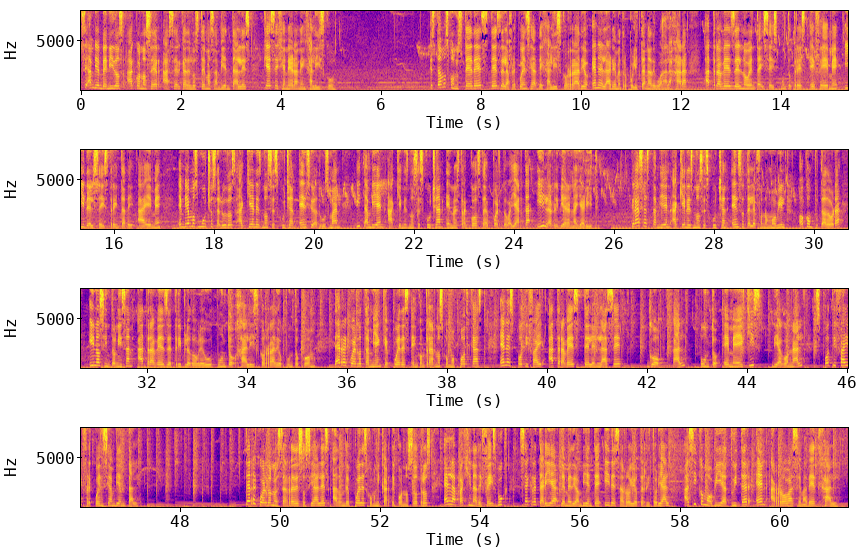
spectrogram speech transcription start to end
Sean bienvenidos a conocer acerca de los temas ambientales que se generan en Jalisco. Estamos con ustedes desde la frecuencia de Jalisco Radio en el área metropolitana de Guadalajara a través del 96.3 FM y del 630 de AM. Enviamos muchos saludos a quienes nos escuchan en Ciudad Guzmán y también a quienes nos escuchan en nuestra costa de Puerto Vallarta y la Riviera Nayarit. Gracias también a quienes nos escuchan en su teléfono móvil o computadora y nos sintonizan a través de www.jaliscoradio.com. Te recuerdo también que puedes encontrarnos como podcast en Spotify a través del enlace gobhal.mx diagonal Spotify Frecuencia Ambiental. Te recuerdo nuestras redes sociales a donde puedes comunicarte con nosotros en la página de Facebook Secretaría de Medio Ambiente y Desarrollo Territorial, así como vía Twitter en arroba semadethal.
